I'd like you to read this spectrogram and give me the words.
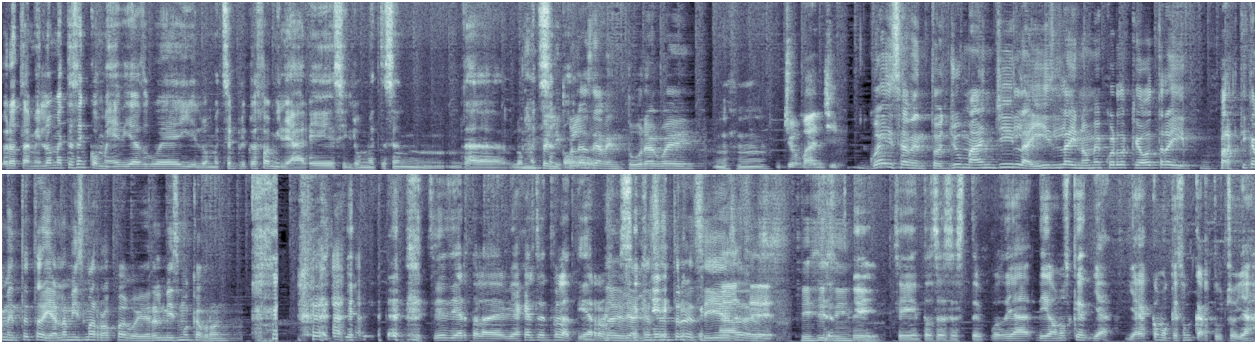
pero también lo metes en comedias, güey, y lo metes en películas familiares, y lo metes en, o sea, lo metes Películas en de todo. aventura, güey. Ujú. Jumanji. Güey, se aventó Jumanji, La Isla y no me acuerdo qué otra y prácticamente traía la misma ropa, güey. Era el mismo cabrón. Sí, es cierto, la de viaje al centro de la Tierra. La de viaje al Sí. centro de sí, Ah, esa sí. es. Sí, sí, sí. Sí, sí, entonces, este, pues ya, digamos que ya, ya como que es un cartucho ya,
